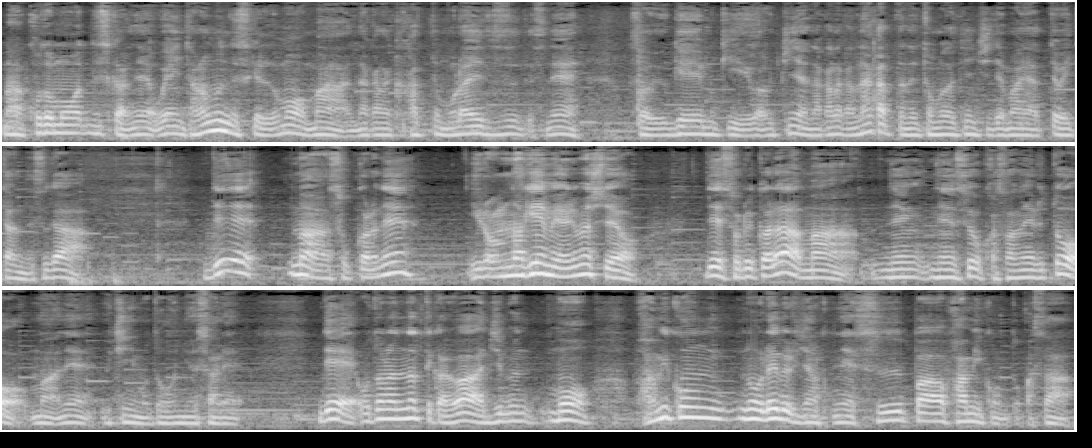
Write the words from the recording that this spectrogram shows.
まあ子供ですからね、親に頼むんですけれども、まあなかなか買ってもらえずですね、そういうゲーム機はうちにはなかなかなかったんで、友達ん家でまあやってはいたんですが、で、まあそこからね、いろんなゲームやりましたよ。で、それからまあ年年数を重ねると、まあね、うちにも導入され、で、大人になってからは自分もファミコンのレベルじゃなくてね、スーパーファミコンとかさ、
